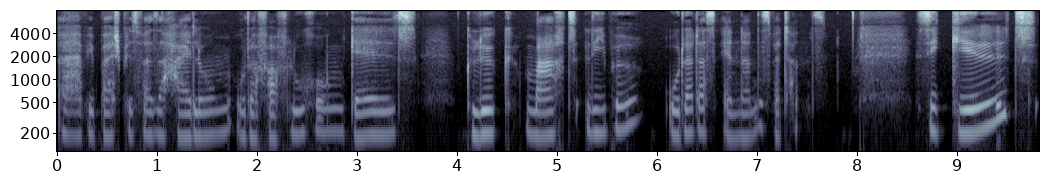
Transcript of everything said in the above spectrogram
äh, wie beispielsweise Heilung oder Verfluchung, Geld, Glück, Macht, Liebe oder das Ändern des Wetterns. Sie gilt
